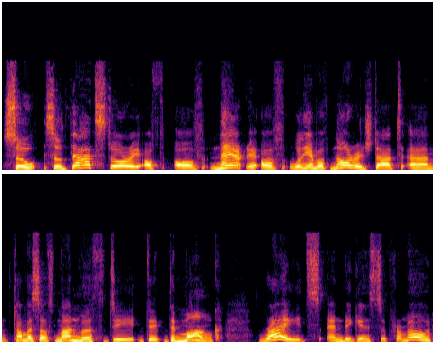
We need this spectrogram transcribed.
So, so that story of of of William of Norwich that um, Thomas of Monmouth, the, the the monk, writes and begins to promote,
